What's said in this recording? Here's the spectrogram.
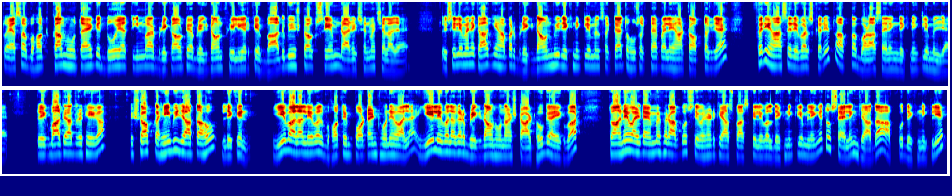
तो ऐसा बहुत कम होता है कि दो या तीन बार ब्रेकआउट या ब्रेकडाउन फेलियर के बाद भी स्टॉक सेम डायरेक्शन में चला जाए। तो इसीलिए मैंने कहा कि यहाँ पर ब्रेकडाउन भी देखने के लिए मिल सकता है तो हो सकता है पहले यहाँ टॉप तक जाए, फिर यहाँ से रिवर्स करे तो आपका बड़ा सेलिंग देखने के लिए मिल जाए। तो एक बात याद रखिएगा स्टॉक कहीं भी जाता हो, लेकिन ये वाला लेवल बहुत इंपॉर्टेंट होने वाला है। ये लेवल अगर ब्रेकडाउन होना स्टार्ट हो गया एक बार तो आने वाले टाइम में फिर आपको 700 के आसपास के लेवल देखने के लिए मिलेंगे तो सेलिंग ज़्यादा आपको देखने के लिए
